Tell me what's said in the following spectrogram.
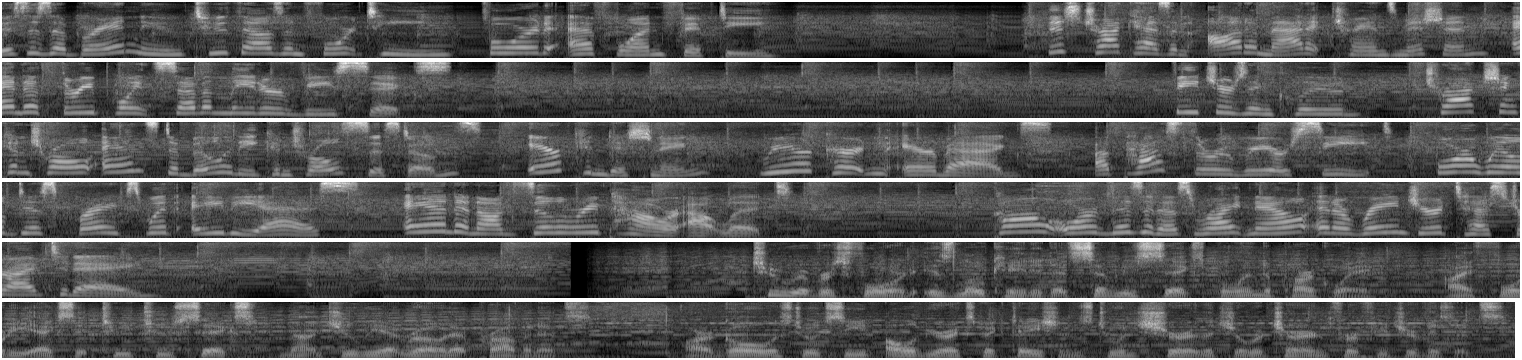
This is a brand new 2014 Ford F-150. This truck has an automatic transmission and a 3.7-liter V6. Features include traction control and stability control systems, air conditioning, rear curtain airbags, a pass-through rear seat, four-wheel disc brakes with ABS, and an auxiliary power outlet. Call or visit us right now and arrange your test drive today. Two Rivers Ford is located at 76 Belinda Parkway, I-40 exit 226, Mount Juliet Road at Providence. Our goal is to exceed all of your expectations to ensure that you'll return for future visits.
